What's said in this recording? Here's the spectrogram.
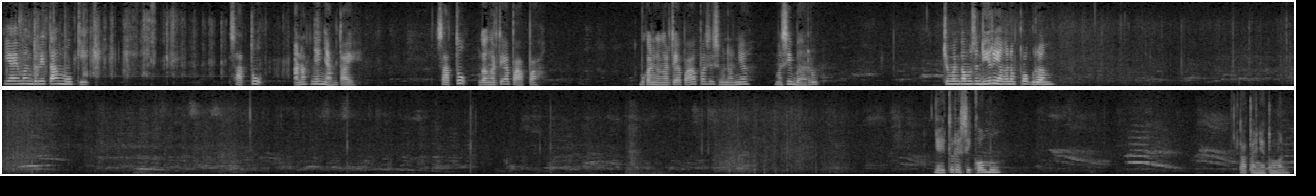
Ya emang deritamu Ki. Satu anaknya nyantai. Satu nggak ngerti apa-apa. Bukan nggak ngerti apa-apa sih sebenarnya. Masih baru. Cuman kamu sendiri yang anak program yaitu resikomu. Katanya teman.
